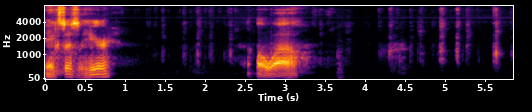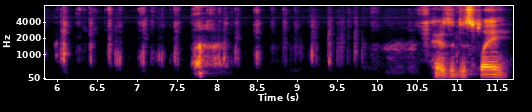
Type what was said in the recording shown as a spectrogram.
Yeah, especially here. Oh, wow. Here's the display.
